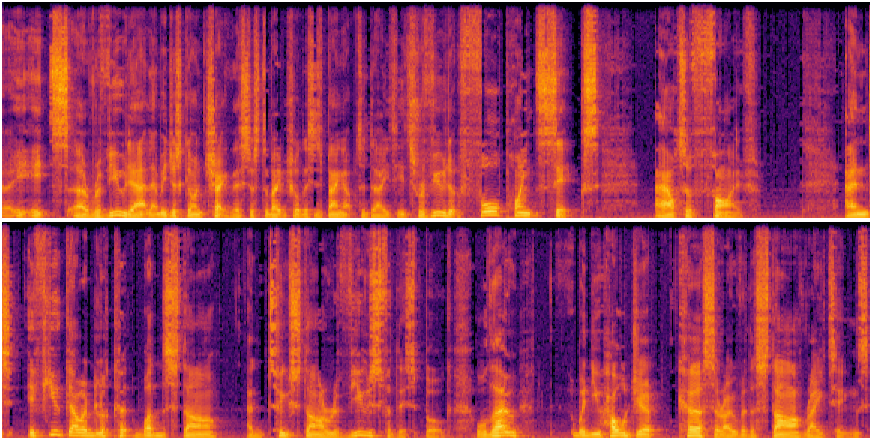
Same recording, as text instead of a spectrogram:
Uh, it's uh, reviewed at, let me just go and check this just to make sure this is bang up to date. It's reviewed at 4.6 out of 5. And if you go and look at one star and two star reviews for this book, although when you hold your cursor over the star ratings,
